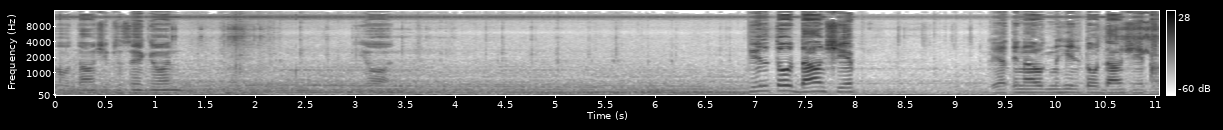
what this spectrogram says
So, downshift sa second. Yon. Heel toe downshift. Kaya tinawag na heel toe downshift.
